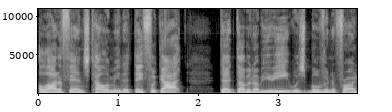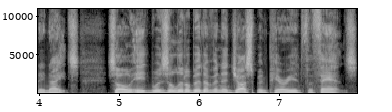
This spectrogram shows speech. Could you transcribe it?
a lot of fans telling me that they forgot that WWE was moving to Friday nights. So it was a little bit of an adjustment period for fans.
